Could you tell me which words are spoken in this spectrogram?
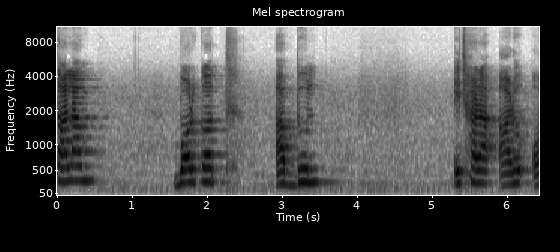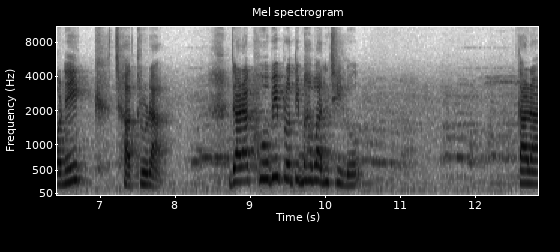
সালাম, বরকত, আব্দুল এছাড়া আরও অনেক ছাত্ররা যারা খুবই প্রতিভাবান ছিল, তারা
